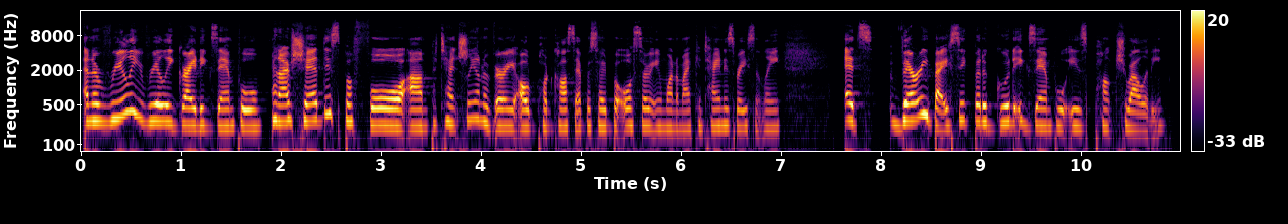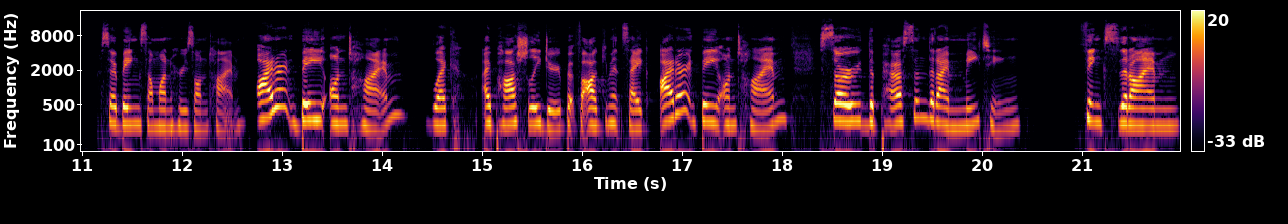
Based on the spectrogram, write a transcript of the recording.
And a really, really great example, and I've shared this before, um, potentially on a very old podcast episode, but also in one of my containers recently. It's very basic, but a good example is punctuality. So, being someone who's on time. I don't be on time like I partially do, but for argument's sake, I don't be on time. So the person that I'm meeting thinks that I'm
